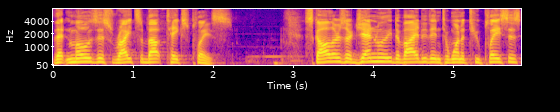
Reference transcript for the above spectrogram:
that Moses writes about takes place. Scholars are generally divided into one of two places.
